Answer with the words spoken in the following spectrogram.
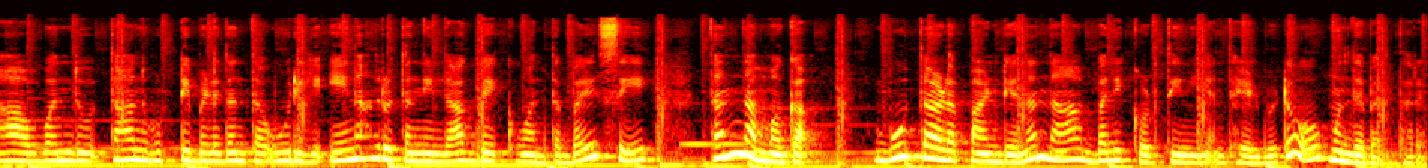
ಆ ಒಂದು ತಾನು ಹುಟ್ಟಿ ಬೆಳೆದಂಥ ಊರಿಗೆ ಏನಾದರೂ ತನ್ನಿಂದ ಆಗಬೇಕು ಅಂತ ಬಯಸಿ ತನ್ನ ಮಗ ಭೂತಾಳ ಪಾಂಡ್ಯನನ್ನು ಬಲಿ ಕೊಡ್ತೀನಿ ಅಂತ ಹೇಳಿಬಿಟ್ಟು ಮುಂದೆ ಬರ್ತಾರೆ.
